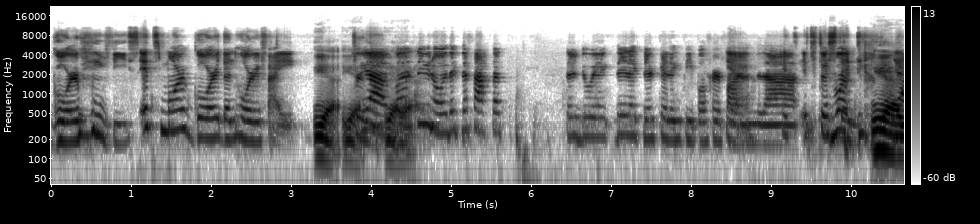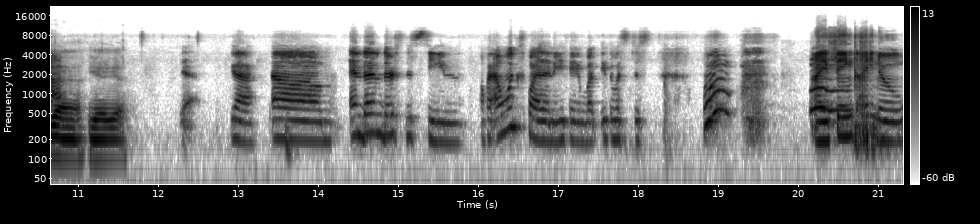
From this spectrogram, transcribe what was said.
gore movies. It's more gore than horrifying. yeah, yeah, Yeah, yeah, but yeah. you know, like the fact that they're doing, they like they're killing people for fun. Yeah. na- It's, it's twisted. Yeah, Yeah. yeah, yeah, yeah. Yeah. Um, and then there's this scene. Okay, I won't spoil anything, but it was just. I think I know.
